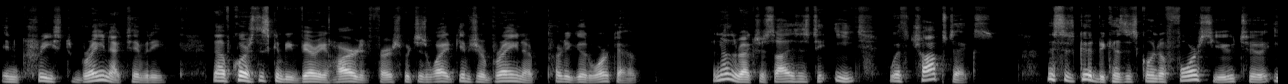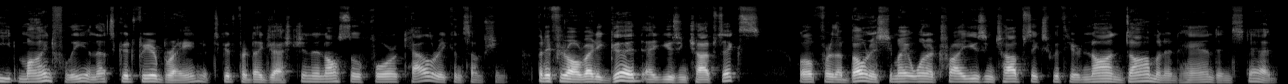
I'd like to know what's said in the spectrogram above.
increased brain activity. Now, of course, this can be very hard at first, which is why it gives your brain a pretty good workout. Another exercise is to eat with chopsticks. This is good because it's going to force you to eat mindfully, and that's good for your brain, it's good for digestion, and also for calorie consumption. But if you're already good at using chopsticks, well, for the bonus, you might want to try using chopsticks with your non-dominant hand instead.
